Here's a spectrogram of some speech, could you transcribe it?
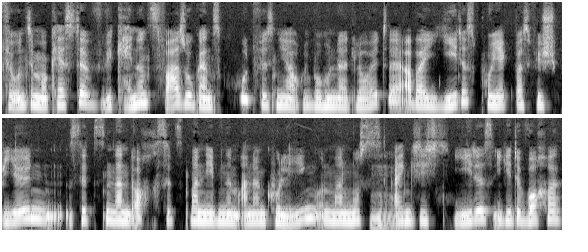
für uns im Orchester, wir kennen uns zwar so ganz gut, wir sind ja auch über 100 Leute, aber jedes Projekt, was wir spielen, sitzen dann doch, sitzt man neben einem anderen Kollegen und man muss mhm. eigentlich jedes, jede Woche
